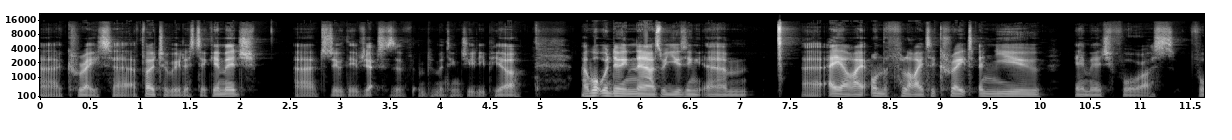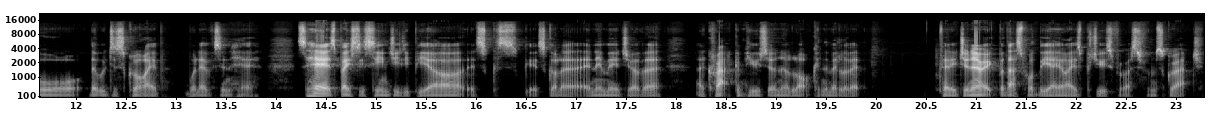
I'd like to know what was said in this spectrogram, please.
uh, create a, a photorealistic image uh, to do with the objectives of implementing GDPR. And what we're doing now is we're using um, AI on the fly to create a new image for us for that would describe whatever's in here. So here it's basically seen GDPR. It's it's got a, an image of a, a cracked computer and a lock in the middle of it. Fairly generic, but that's what the AI has produced for us from scratch.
